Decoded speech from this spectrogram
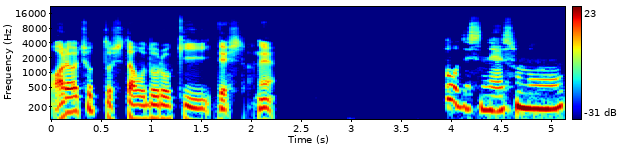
あれはちょっとした驚きでしたね。そうですね。その、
